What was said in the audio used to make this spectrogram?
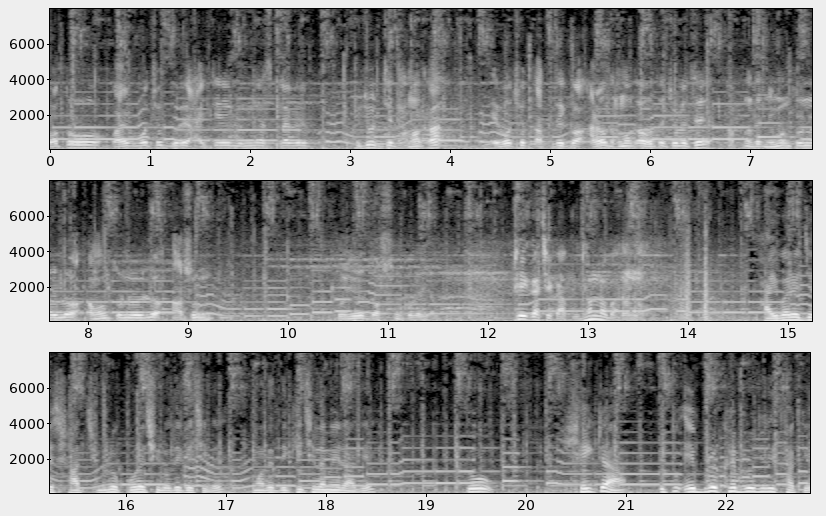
গত কয়েক বছর ধরে আইটিআই লুমিনাস ক্লাবের পুজোর যে ধামাকা এবছর তার থেকে আরও ধামাকা হতে চলেছে। আপনাদের নিমন্ত্রণ রইল আমন্ত্রণ রইল আসুন পুজোর দর্শন করে যান। ঠিক আছে কাকু ধন্যবাদ। ধন্যবাদ। ফাইবারের যে সাজগুলো পড়েছিল দেখেছিলে? তোমাদের দেখিয়েছিলাম এর আগে। তো সেইটা একটু এবড়ো খেবড়ো যদি থাকে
